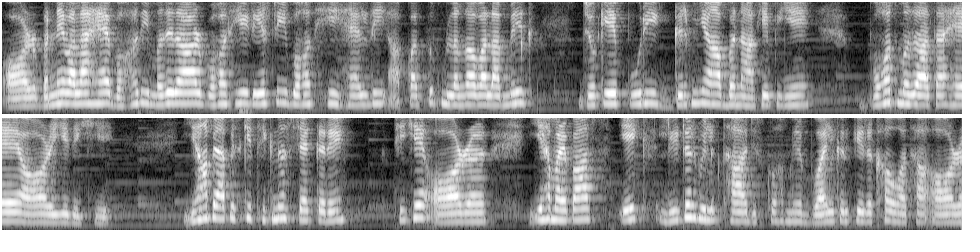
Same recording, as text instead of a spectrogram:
और बनने वाला है बहुत ही मज़ेदार, बहुत ही टेस्टी बहुत ही हेल्दी आपका तुक मलंगा वाला मिल्क जो कि पूरी गर्मियाँ आप बना के पिए। बहुत मज़ा आता है और ये देखिए, यहाँ पे आप इसकी थिकनेस चेक करें। ठीक है? और ये हमारे पास एक लीटर मिल्क था जिसको हमने बॉईल करके रखा हुआ था और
